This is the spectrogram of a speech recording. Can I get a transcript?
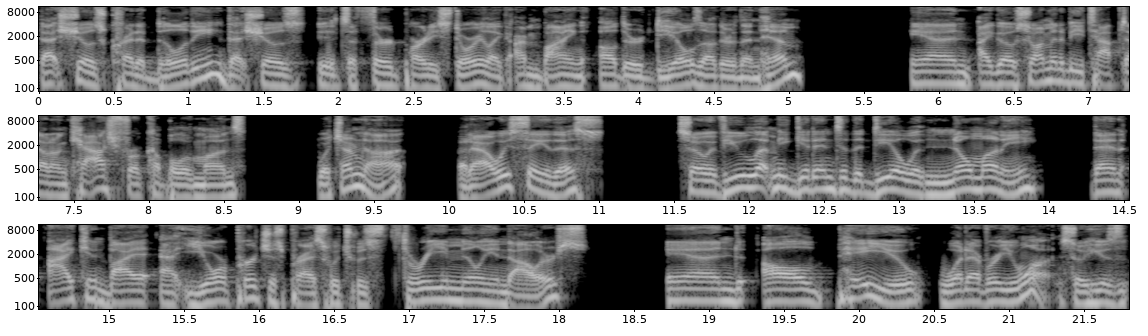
That shows credibility. That shows it's a third party story. Like I'm buying other deals other than him. And I go, so I'm going to be tapped out on cash for a couple of months, which I'm not, but I always say this. So if you let me get into the deal with no money, then I can buy it at your purchase price, which was $3 million. And I'll pay you whatever you want. So he goes,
